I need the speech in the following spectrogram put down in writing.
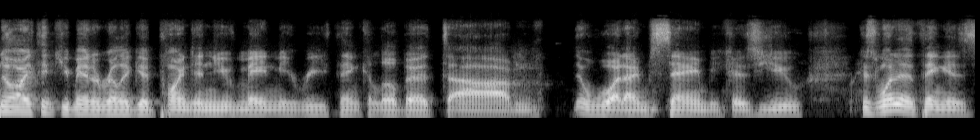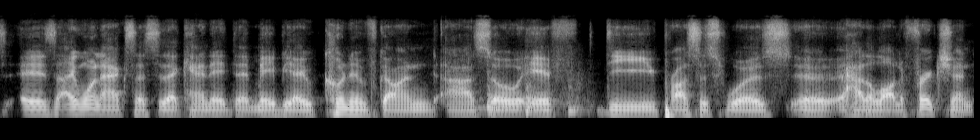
No, I think you made a really good point, and you've made me rethink a little bit um, what I'm saying because you because one of the thing is is I want access to that candidate that maybe I couldn't have gone. Uh, so if the process was uh, had a lot of friction,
